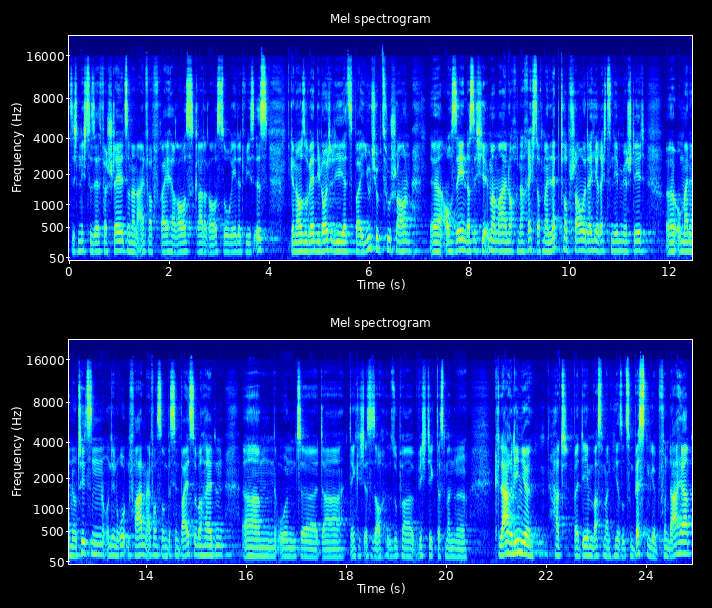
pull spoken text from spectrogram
sich nicht zu sehr verstellt, sondern einfach frei heraus, gerade raus so redet, wie es ist. Genauso werden die Leute, die jetzt bei YouTube zuschauen, äh, auch sehen, dass ich hier immer mal noch nach rechts auf meinen Laptop schaue, der hier rechts neben mir steht, äh, um meine Notizen und den roten Faden einfach so ein bisschen beizubehalten. Ähm, und äh, da denke ich, ist es auch super wichtig, dass man eine klare Linie hat bei dem, was man hier so zum Besten gibt. Von daher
